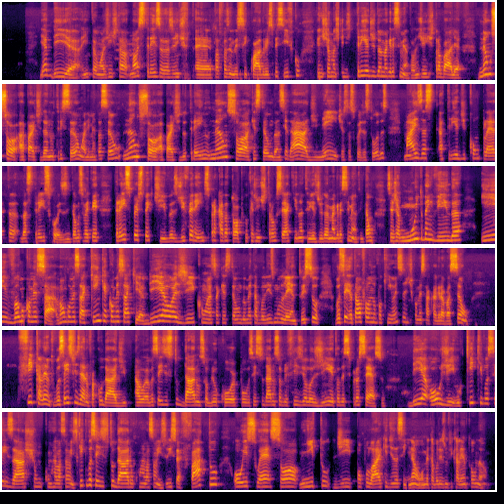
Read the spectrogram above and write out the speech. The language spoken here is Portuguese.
E a Bia, então, a gente tá, nós três, a gente é, tá fazendo esse quadro específico que a gente chama de tríade do emagrecimento, onde a gente trabalha não só a parte da nutrição, alimentação, não só a parte do treino, não só a questão da ansiedade, mente, essas coisas todas, mas a, a tríade completa das três coisas. Então, você vai ter três perspectivas diferentes para cada tópico que a gente trouxer aqui na tríade do emagrecimento. Então, seja muito bem-vinda. E vamos começar. Vamos começar. Quem quer começar aqui? A Bia ou a Gi com essa questão do metabolismo lento? Isso, você, eu estava falando um pouquinho antes da gente começar com a gravação. Fica lento. Vocês fizeram faculdade, vocês estudaram sobre o corpo, vocês estudaram sobre fisiologia e todo esse processo. Bia ou Gi, o que, que vocês acham com relação a isso? O que, que vocês estudaram com relação a isso? Isso é fato ou isso é só mito de popular que diz assim, não, o metabolismo fica lento ou não?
